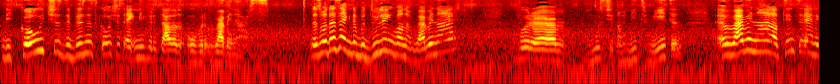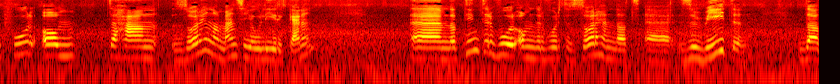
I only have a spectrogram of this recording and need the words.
die coaches, die business coaches eigenlijk niet vertellen over webinars. Dus wat is eigenlijk de bedoeling van een webinar? Voor, uh, moest je het nog niet weten. Een webinar dat dient er eigenlijk voor om te gaan zorgen dat mensen jou leren kennen Um, dat dient ervoor om ervoor te zorgen dat uh, ze weten dat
